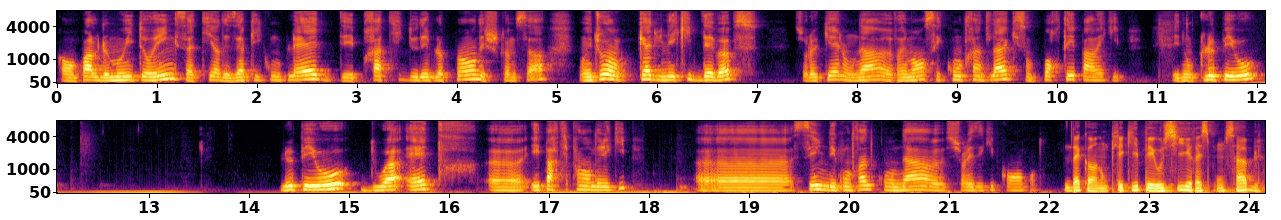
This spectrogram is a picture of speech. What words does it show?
Quand on parle de monitoring, ça tire des applis complètes, des pratiques de développement, des choses comme ça. On est toujours dans le cas d'une équipe DevOps sur lequel on a euh, vraiment ces contraintes-là qui sont portées par l'équipe. Et donc le PO, le PO doit être euh, et partie prenante de l'équipe. Euh, c'est une des contraintes qu'on a euh, sur les équipes qu'on rencontre. D'accord, donc l'équipe est aussi responsable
